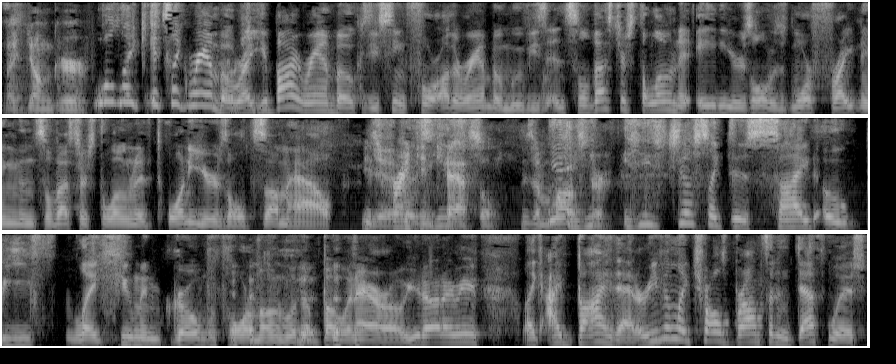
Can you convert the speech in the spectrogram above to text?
like younger. Well, like it's like Rambo, right? You buy Rambo because you've seen four other Rambo movies, and Sylvester Stallone at 80 years old is more frightening than Sylvester Stallone at 20 years old somehow. He's Yeah. Frankencastle. He's a Yeah, monster. he, he's just like this side o beef, like human growth hormone with a bow and arrow. You know what I mean? Like I buy that, or even like Charles Bronson in Death Wish,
